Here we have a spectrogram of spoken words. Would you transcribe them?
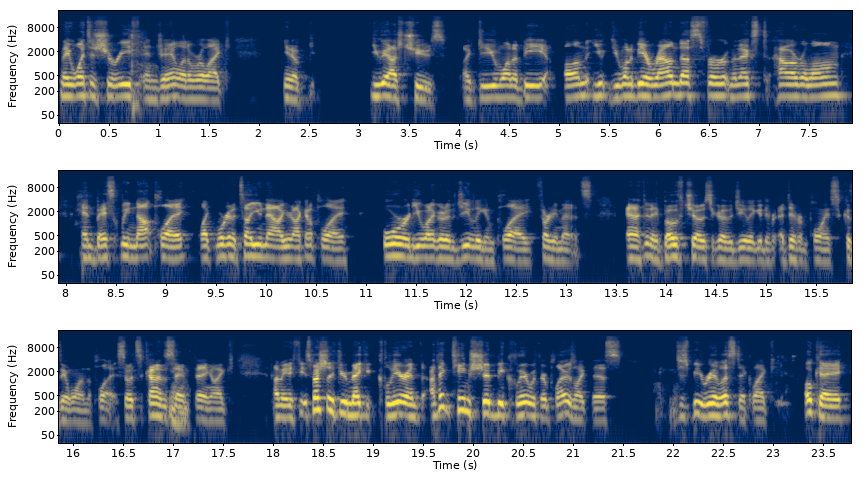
They went to Sharife and Jalen and were like, you know, you guys choose. Like, do you want to be on? You, do you want to be around us for the next however long and basically not play? Like, we're going to tell you now you're not going to play, or do you want to go to the G League and play 30 minutes? And I think they both chose to go to the G League at different, at different points because they wanted to play. So it's kind of the same thing. Like, I mean, if especially if you make it clear, and I think teams should be clear with their players like this. Just be realistic. Like, okay,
